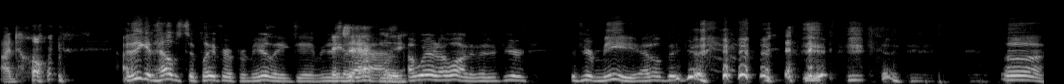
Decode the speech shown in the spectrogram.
I don't. I think it helps to play for a Premier League team. Just like, yeah, Exactly. I, I wear what I want. But if you're if you're me, I don't think. uh,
